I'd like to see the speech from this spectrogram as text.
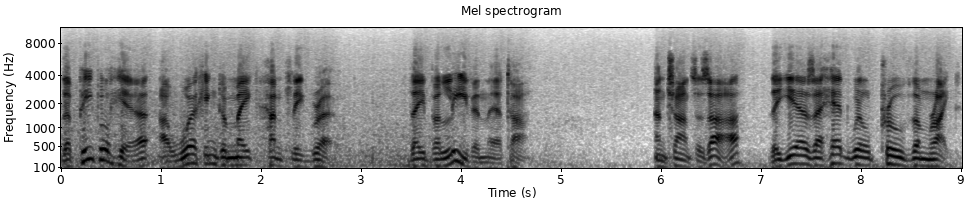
The people here are working to make Huntly grow. They believe in their town. And chances are, the years ahead will prove them right.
